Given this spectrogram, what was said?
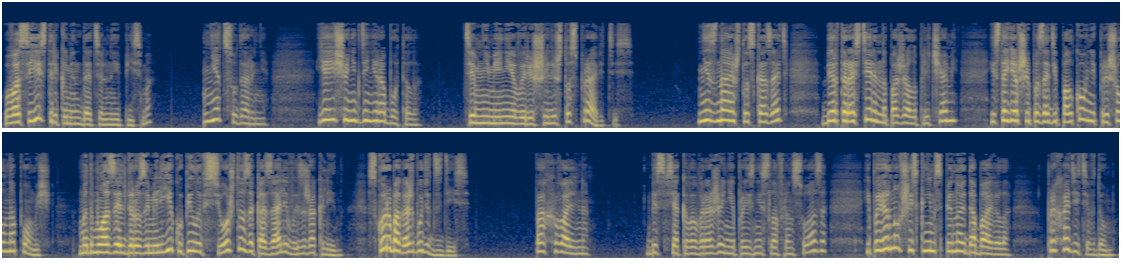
У вас есть рекомендательные письма? Нет, сударыня. Я еще нигде не работала. Тем не менее, вы решили, что справитесь. Не зная, что сказать, Берта растерянно пожала плечами, и стоявший позади полковник пришел на помощь. Мадемуазель де Розамелье купила все, что заказали вы с Жаклин. Скоро багаж будет здесь. Похвально. Без всякого выражения произнесла Франсуаза и, повернувшись к ним спиной, добавила «Проходите в дом».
